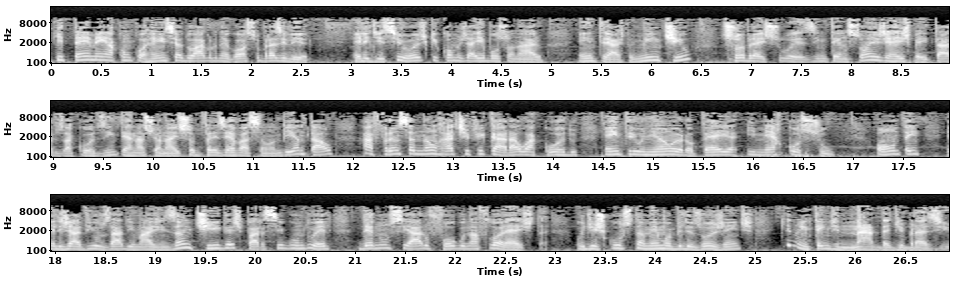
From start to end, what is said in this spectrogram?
que temem a concorrência do agronegócio brasileiro. Ele disse hoje que, como Jair Bolsonaro, entre aspas, mentiu sobre as suas intenções de respeitar os acordos internacionais sobre preservação ambiental, a França não ratificará o acordo entre União Europeia e Mercosul. Ontem, ele já havia usado imagens antigas para, segundo ele, denunciar o fogo na floresta. O discurso também mobilizou gente que não entende nada de Brasil.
